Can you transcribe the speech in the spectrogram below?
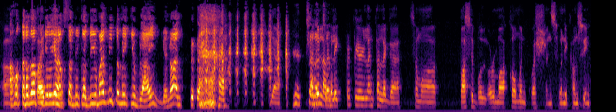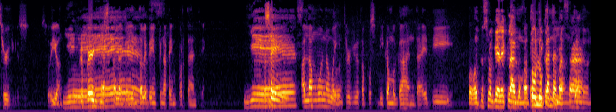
Um, Ako talaga, pag yun yun. sabi ko, do you want me to make you blind? Ganon. yeah. Charot, ano lang, charot. like prepare lang talaga sa mga possible or mga common questions when it comes to interviews. So yun, Yes. preparedness talaga, yun talaga yung pinaka-importante. Yes. Kasi alam mo na may interview tapos di ka maghahanda, edi Oo, tapos magreklamo ka hindi ka na lang, ganun.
